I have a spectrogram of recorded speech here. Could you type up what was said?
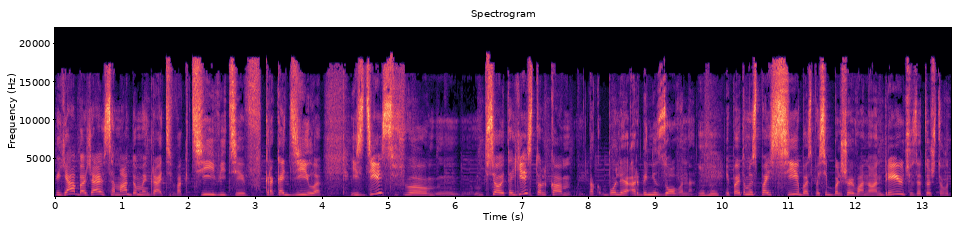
Я обожаю сама дома играть в Activity, в Крокодила. И здесь все это есть, только как более организованно. И поэтому спасибо, спасибо большое Ивану Андреевичу за то, что вот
